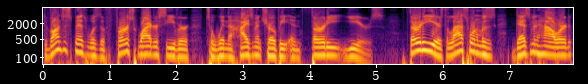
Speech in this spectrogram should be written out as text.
Devonta Smith was the first wide receiver to win the Heisman Trophy in 30 years. 30 years. The last one was Desmond Howard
